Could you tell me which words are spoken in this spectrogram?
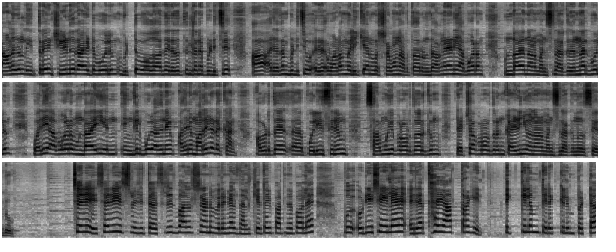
ആളുകൾ ഇത്രയും ക്ഷീണിതരായിട്ട് പോലും വിട്ടുപോകാതെ രഥത്തിൽ തന്നെ പിടിച്ച് ആ രഥം പിടിച്ച് വടം വലിക്കാനുള്ള ശ്രമം നടത്താറുണ്ട്. അങ്ങനെയാണ് ഈ അപകടം ഉണ്ടായെന്നാണ് മനസ്സിലാക്കുന്നത്. എന്നാൽ പോലും വലിയ അപകടം ഉണ്ടായി എങ്കിൽ പോലും അതിനെ അതിനെ മറികടക്കാൻ അവിടുത്തെ പോലീസിനും സാമൂഹ്യ പ്രവർത്തകർക്കും രക്ഷാപ്രവർത്തകർക്കും കഴിഞ്ഞു എന്നാണ് മനസ്സിലാക്കുന്നത് സേതു. ശരി ശരി ശ്രീജിത്ത്. ശ്രീജിത് ബാലകൃഷ്ണനാണ് വിവരങ്ങൾ നൽകിയത്. ഈ പറഞ്ഞതുപോലെ ഒഡീഷയിലെ രഥയാത്രയിൽ തിക്കിലും തിരക്കിലും പെട്ട്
